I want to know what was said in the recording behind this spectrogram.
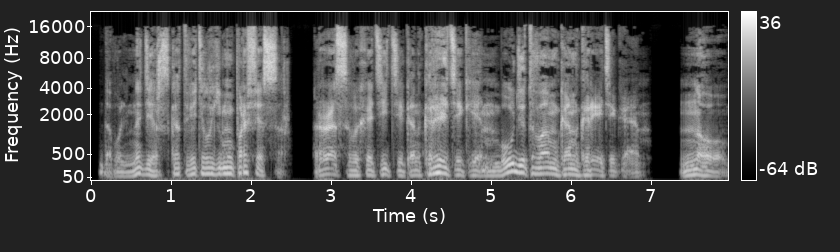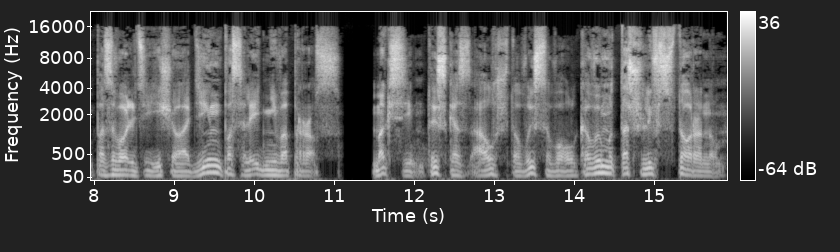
— довольно дерзко ответил ему профессор. «Раз вы хотите конкретики, будет вам конкретика. Но позвольте еще один последний вопрос. «Максим, ты сказал, что вы с Волковым отошли в сторону,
